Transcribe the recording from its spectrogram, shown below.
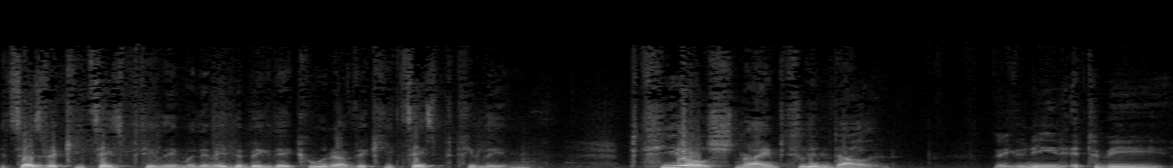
It says v'kitzes ptilim. When they made the bigdei kehuna v'kitzes ptilim, Ptil shnaim ptilim dalid. That you need it to be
